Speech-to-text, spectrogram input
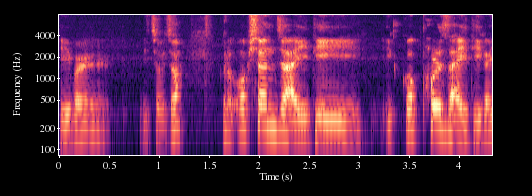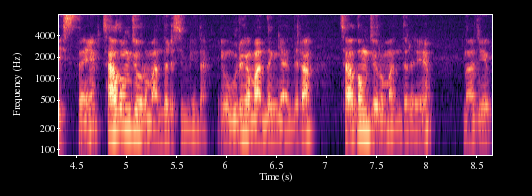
테이블 있죠, 그죠? 그리고 options 아이디 있고 polls 아이디가 있어요. 자동적으로 만들어집니다. 이건 우리가 만든 게 아니라 자동적으로 만들어요. 나중에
